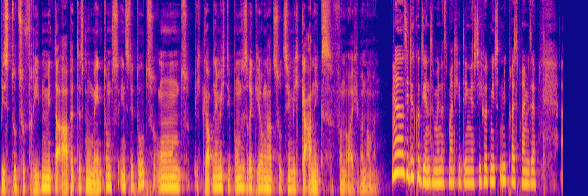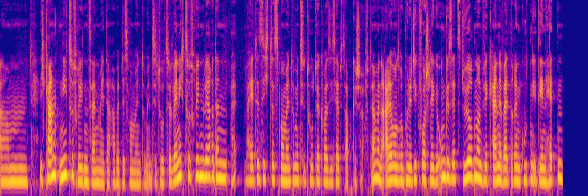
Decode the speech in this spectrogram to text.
Bist du zufrieden mit der Arbeit des Momentumsinstituts? Und ich glaube nämlich, die Bundesregierung hat so ziemlich gar nichts von euch übernommen. Ja, sie diskutieren zumindest manche Dinge, Stichwort Mietpreisbremse. Ähm, ich kann nie zufrieden sein mit der Arbeit des Momentum-Instituts. Wenn ich zufrieden wäre, dann hätte sich das Momentum-Institut ja quasi selbst abgeschafft. Ja? Wenn alle unsere Politikvorschläge umgesetzt würden und wir keine weiteren guten Ideen hätten,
